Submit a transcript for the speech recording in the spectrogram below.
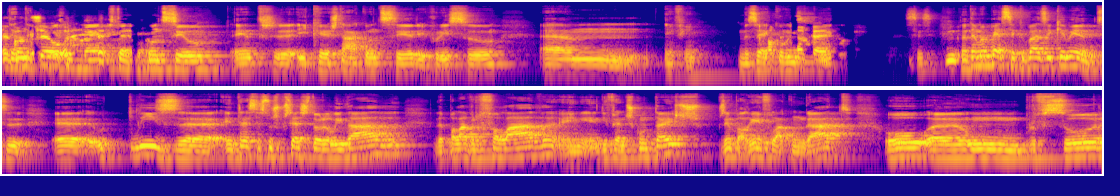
Aconteceu. Portanto, aconteceu entre, e que está a acontecer e por isso, um, enfim, mas é com isso. Okay. Sim, sim. Portanto, é uma peça que basicamente uh, utiliza, interessa-se nos processos de oralidade, da palavra falada em, em, diferentes contextos, por exemplo, alguém a falar com um gato, ou uh, um professor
